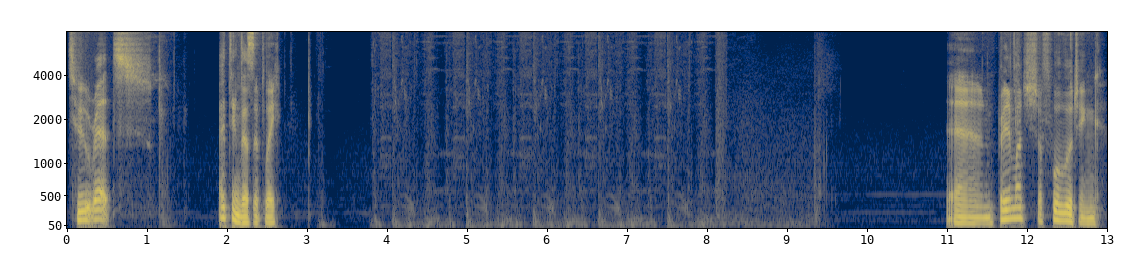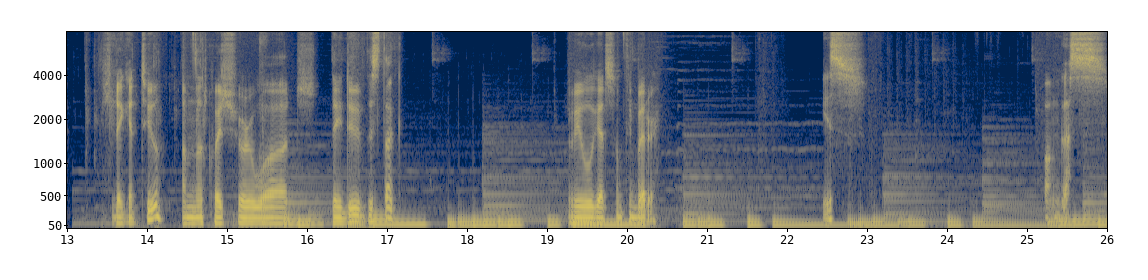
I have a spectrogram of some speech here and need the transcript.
two reds. I think that's the play. And pretty much a full looting. Should I get two? I'm not quite sure what they do if they stuck. Maybe we'll get something better. Yes. Bungus.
